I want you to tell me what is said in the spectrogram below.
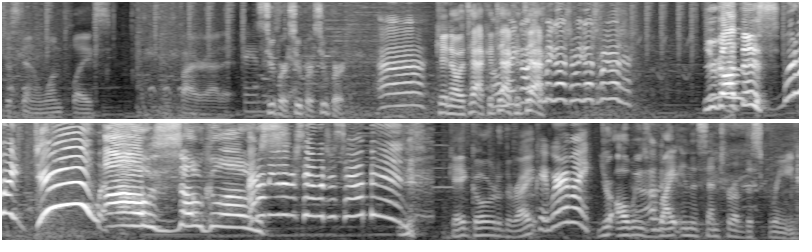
just stand in one place and fire at it. Super, super, super. Ah. Okay, now attack, oh attack, gosh, attack. oh my gosh, oh my gosh, oh my gosh. You got this. What do I do? Oh, so close. I don't even understand what just happened. Okay, go over to the right. okay, where am I? You're always Okay. right in the center of the screen.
